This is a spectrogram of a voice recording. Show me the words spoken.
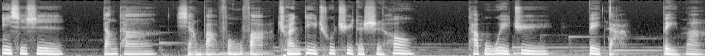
意思是，当他想把佛法传递出去的时候，他不畏惧被打、被骂，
